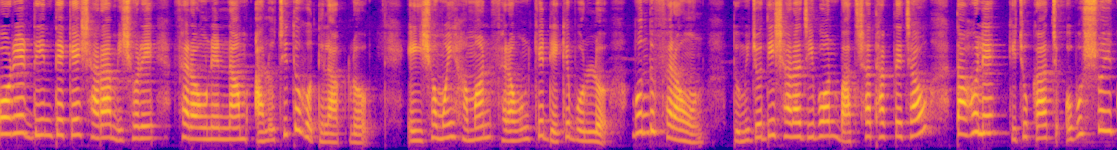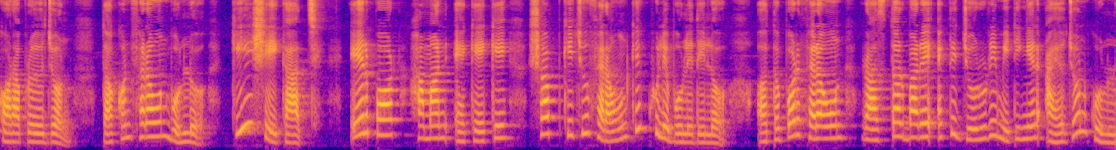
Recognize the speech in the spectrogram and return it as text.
পরের দিন থেকে সারা মিশরে ফেরাউনের নাম আলোচিত হতে লাগল। এই সময় হামান ফেরাউনকে ডেকে বলল, বন্ধু ফেরাউন, তুমি যদি সারা জীবন বাদশাহ থাকতে চাও, তাহলে কিছু কাজ অবশ্যই করা প্রয়োজন। তখন ফেরাউন বলল, কি সেই কাজ? এরপর হামান একে একে সব কিছু ফেরাউনকে খুলে বলে দিল। অতপর ফেরাউন রাজদরবারে একটি জরুরি মিটিংয়ের আয়োজন করল।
